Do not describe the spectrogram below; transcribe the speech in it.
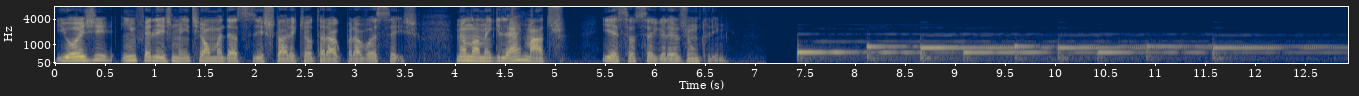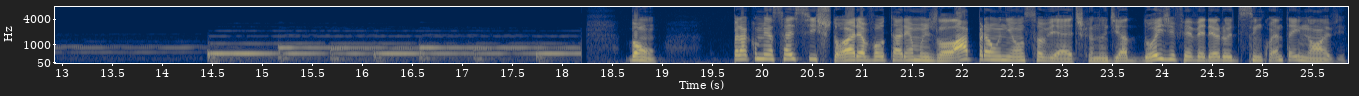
E hoje, infelizmente, é uma dessas histórias que eu trago para vocês. Meu nome é Guilherme Matos e esse é o Segredo de um Crime. Bom, para começar essa história, voltaremos lá para a União Soviética, no dia 2 de fevereiro de 59.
